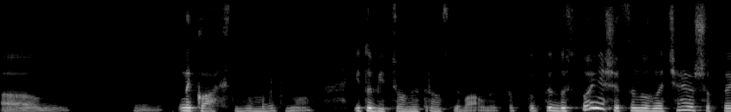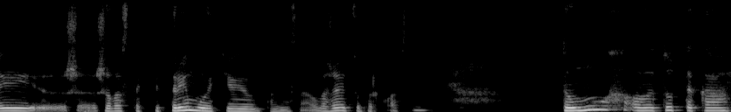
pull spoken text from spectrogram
а, не класні, умовно, і тобі цього не транслювали. Тобто ти достойніший, це не означає, що ти що, що вас так підтримують і там не знаю, вважають суперкласним. Тому о, тут така,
